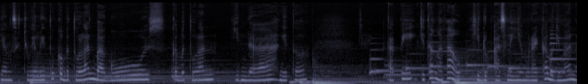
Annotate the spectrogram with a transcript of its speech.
yang secuil itu kebetulan bagus kebetulan indah gitu. Tapi kita nggak tahu hidup aslinya mereka bagaimana.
